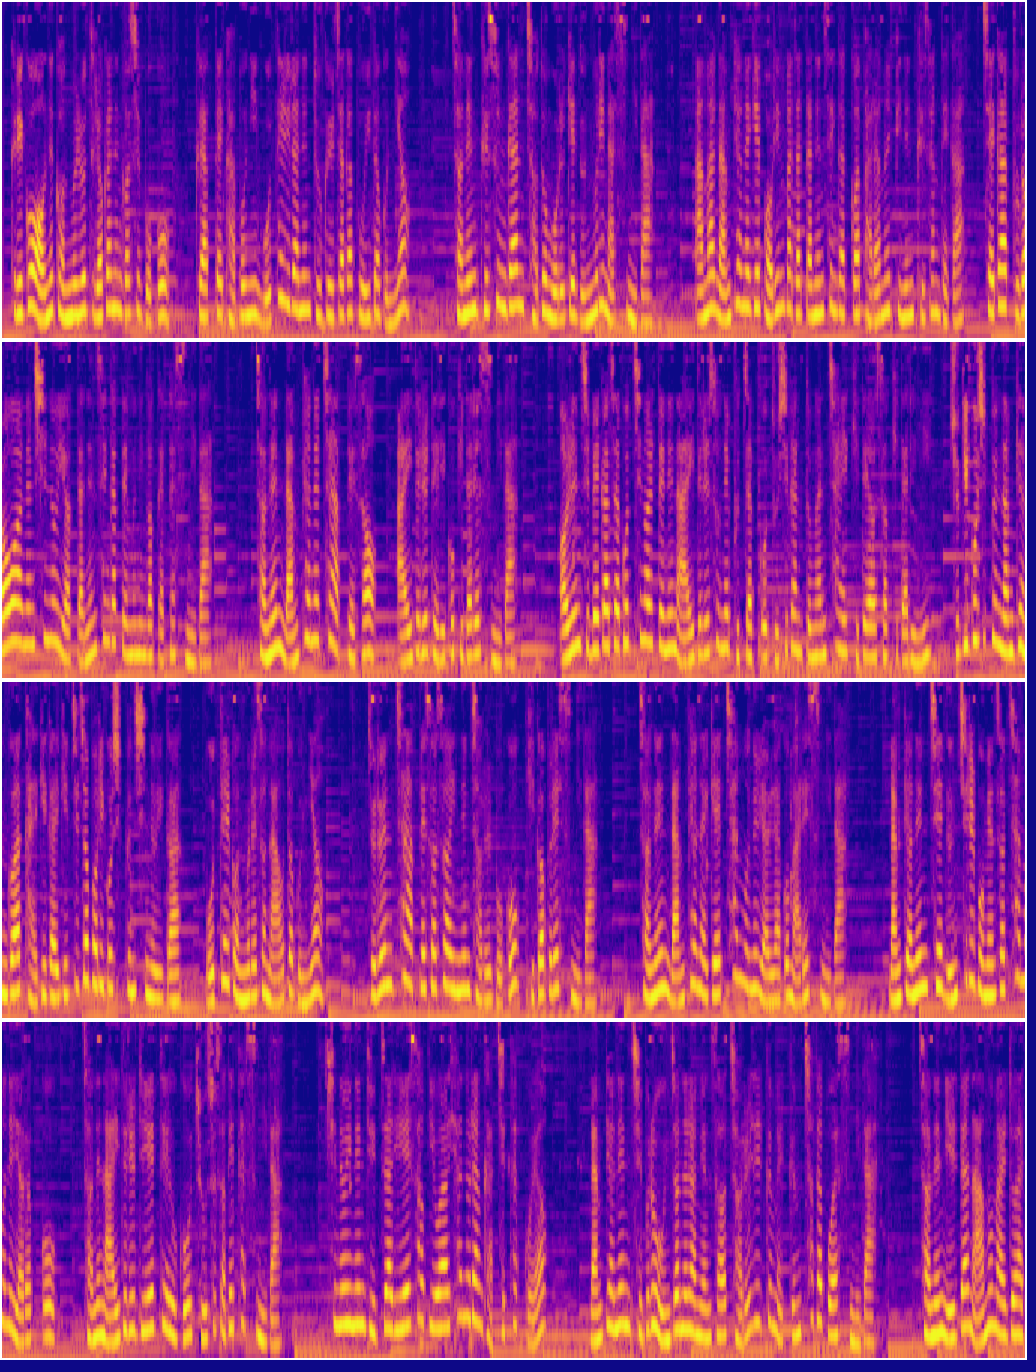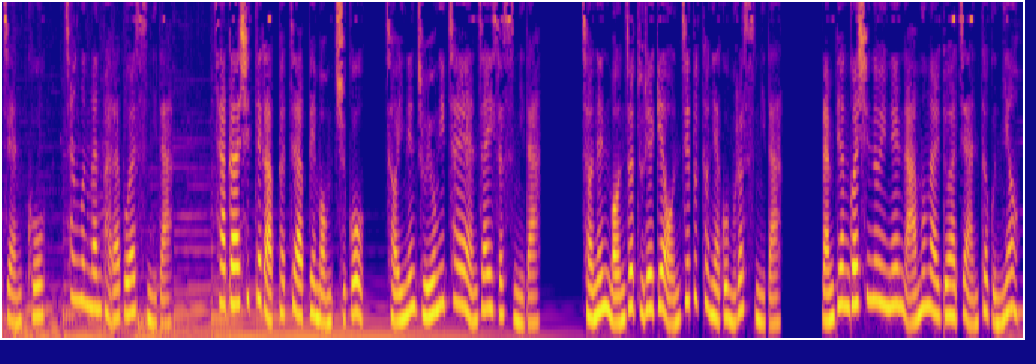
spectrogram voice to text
그리고 어느 건물로 들어가는 것을 보고 그 앞에 가보니 모텔이라는 두 글자가 보이더군요. 저는 그 순간 저도 모르게 눈물이 났습니다. 아마 남편에게 버림받았다는 생각과 바람을 피는 그 상대가 제가 부러워하는 신우이였다는 생각 때문인 것 같았습니다. 저는 남편의 차 앞에서 아이들을 데리고 기다렸습니다. 얼른 집에 가자고 칭얼 때는 아이들을 손에 붙잡고 2시간 동안 차에 기대어서 기다리니 죽이고 싶은 남편과 갈기갈기 찢어버리고 싶은 신우이가 모텔 건물에서 나오더군요. 둘은 차 앞에서 서 있는 저를 보고 기겁을 했습니다. 저는 남편에게 차문을 열라고 말했습니다. 남편은 제 눈치를 보면서 차문을 열었고 저는 아이들을 뒤에 태우고 조수석에 탔습니다. 신우이는 뒷자리에 석이와 현우랑 같이 탔고요. 남편은 집으로 운전을 하면서 저를 힐끔힐끔 쳐다보았습니다. 저는 일단 아무 말도 하지 않고 창문만 바라보았습니다. 차가 시택 아파트 앞에 멈추고 저희는 조용히 차에 앉아 있었습니다. 저는 먼저 둘에게 언제부터냐고 물었습니다. 남편과 신우이는 아무 말도 하지 않더군요.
